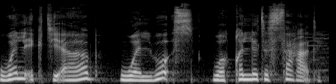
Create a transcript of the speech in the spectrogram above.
والاكتئاب والبؤس وقلة السعادة.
